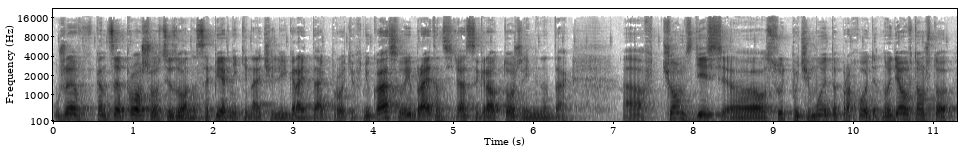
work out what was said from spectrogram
уже в конце прошлого сезона соперники начали играть так против Ньюкасла, и Брайтон сейчас сыграл тоже именно так. А, в чем здесь а, суть, почему это проходит? Но дело в том, что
